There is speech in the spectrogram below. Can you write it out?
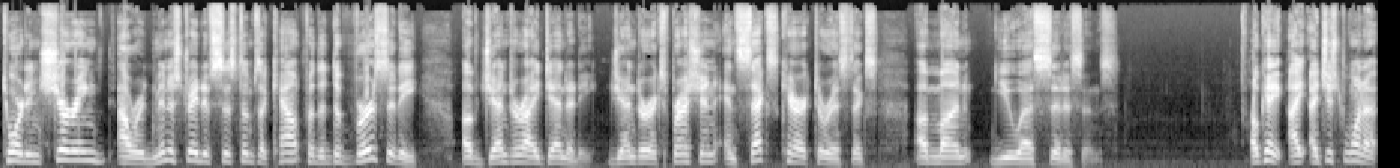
toward ensuring our administrative systems account for the diversity of gender identity, gender expression, and sex characteristics among U.S. citizens. Okay, I, I just want to.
